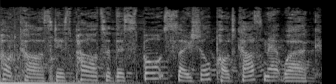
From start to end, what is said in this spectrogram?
podcast is part of the Sports Social Podcast Network.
